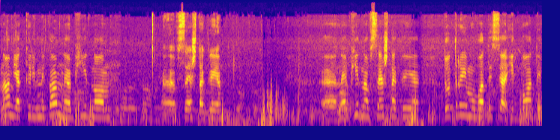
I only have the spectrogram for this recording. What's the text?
нам, як керівникам, необхідно е, все ж таки е, необхідно все ж таки дотримуватися і дбати,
